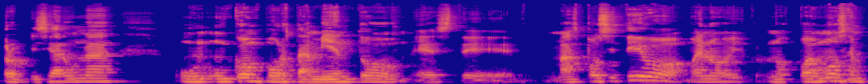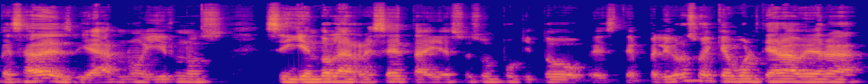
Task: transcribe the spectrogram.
propiciar una, un, un comportamiento este, más positivo, bueno, nos podemos empezar a desviar, ¿no? Irnos siguiendo la receta y eso es un poquito este, peligroso. Hay que voltear a ver a,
